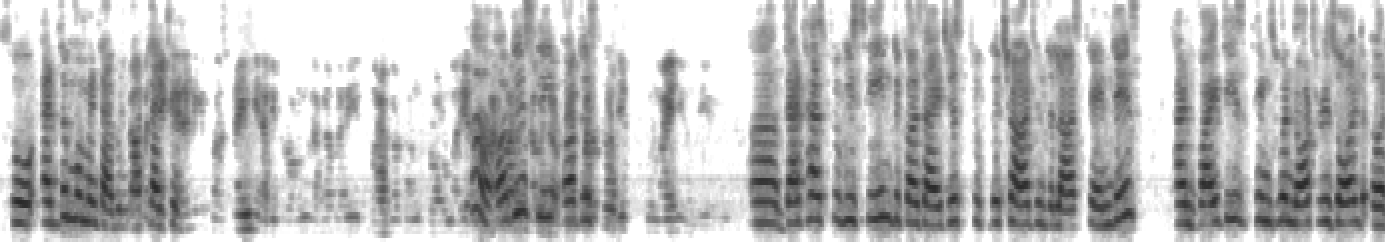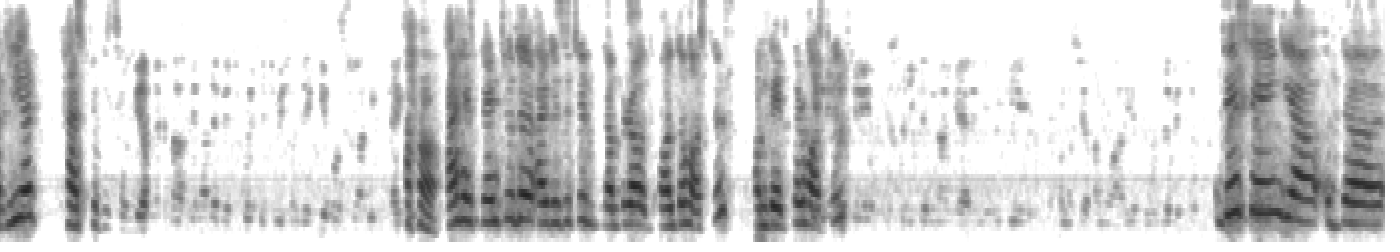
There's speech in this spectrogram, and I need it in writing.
So at the moment, I will not like it. Huh, obviously, obviously. Uh, that has to be seen because I just took the charge in the last 10 days, and why these things were not resolved earlier has to be seen. Uh-huh. I went to the, I visited number of all the hostels, Ambedkar hostel. They're saying, yeah, the,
